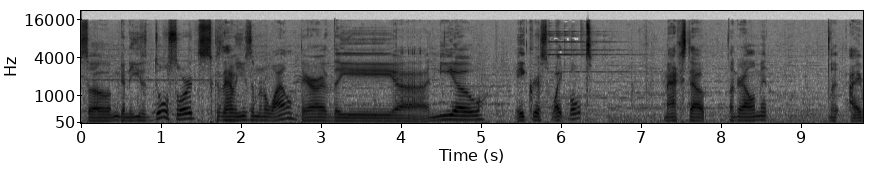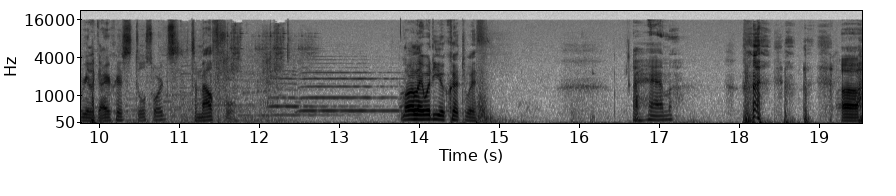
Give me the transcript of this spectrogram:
So I'm going to use dual swords because I haven't used them in a while. They are the uh, Neo Acrus White Bolt, maxed out Thunder Element, Ivory Lagiacrus dual swords. It's a mouthful. Lorelei, what are you equipped with? A hammer. Uh,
